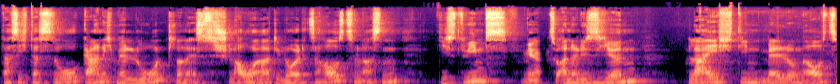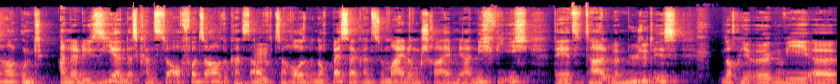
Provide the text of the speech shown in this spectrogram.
dass sich das so gar nicht mehr lohnt, sondern es ist schlauer, die Leute zu Hause zu lassen, die Streams ja. zu analysieren gleich die Meldungen rauszuhauen und analysieren. Das kannst du auch von zu Hause. Du kannst auch mhm. zu Hause noch besser, kannst du Meinungen schreiben, ja, nicht wie ich, der jetzt total übermüdet ist, noch hier irgendwie, äh,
